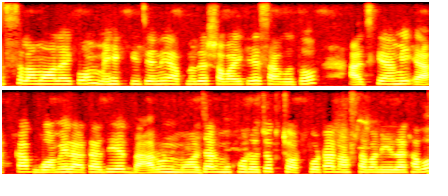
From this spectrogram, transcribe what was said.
আসসালামু আলাইকুম, মেহেক কিচেনে আপনাদের সবাইকে স্বাগত। আজকে আমি এক কাপ গমের আটা দিয়ে দারুণ মজার মুখরোচক চটপটা নাস্তা বানিয়ে দেখাবো।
